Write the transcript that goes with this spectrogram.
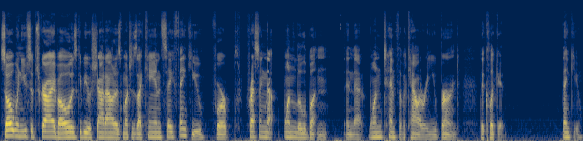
So when you subscribe, I'll always give you a shout out as much as I can and say thank you for pressing that one little button and that one tenth of a calorie you burned to click it. Thank you.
